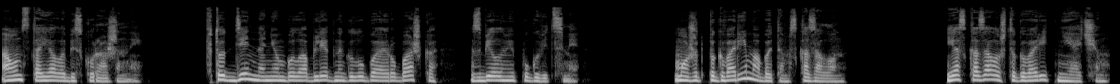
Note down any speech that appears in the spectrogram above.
а он стоял обескураженный. В тот день на нем была бледно-голубая рубашка — с белыми пуговицами. «Может, поговорим об этом?» — сказал он. Я сказала, что говорить не о чем,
